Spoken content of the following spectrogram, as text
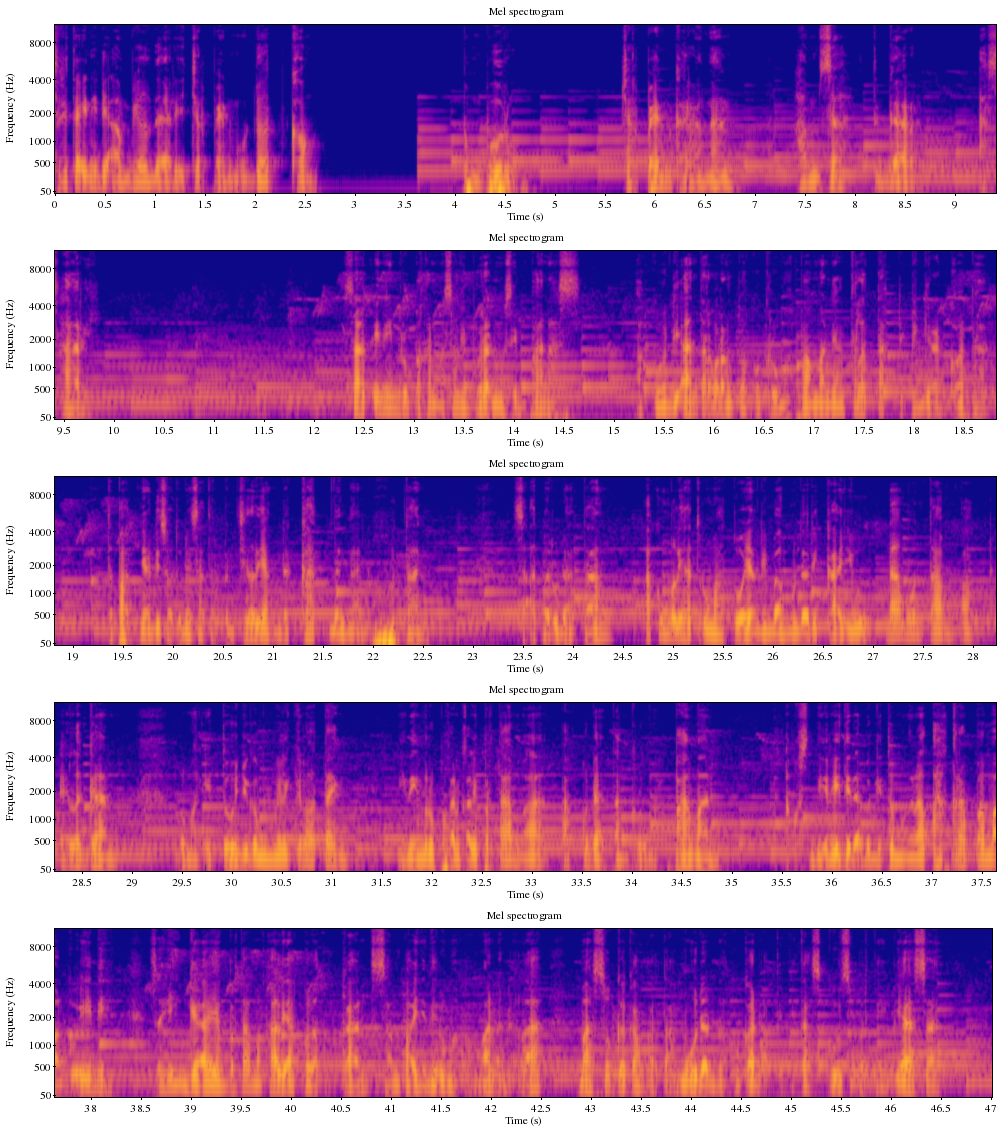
Cerita ini diambil dari cerpenmu.com. Pemburu. Cerpen karangan Hamzah Tegar Ashari. Saat ini merupakan masa liburan musim panas. Aku diantar orang tuaku ke rumah paman yang terletak di pinggiran kota. Tepatnya di suatu desa terpencil yang dekat dengan hutan. Saat baru datang, aku melihat rumah tua yang dibangun dari kayu namun tampak elegan Rumah itu juga memiliki loteng. Ini merupakan kali pertama aku datang ke rumah paman. Aku sendiri tidak begitu mengenal akrab pamanku ini, sehingga yang pertama kali aku lakukan sampainya di rumah paman adalah masuk ke kamar tamu dan melakukan aktivitasku seperti biasa.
